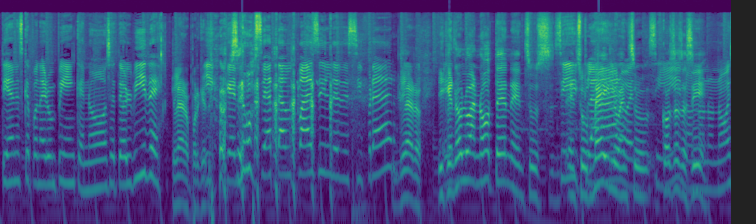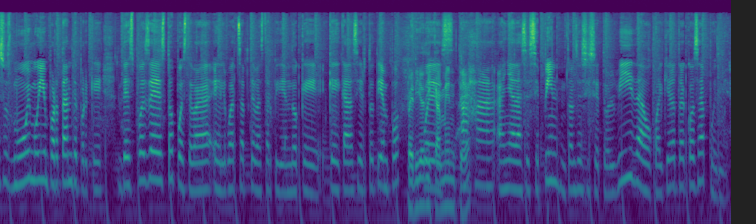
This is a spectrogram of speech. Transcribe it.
Tienes que poner un PIN que no se te olvide Claro, porque... y que no sea tan fácil de descifrar. Claro, y que no lo anoten en sus Sí, en su claro, mail o en sus sí, cosas así. No, no, no, eso es muy, muy importante porque después de esto, pues te va, el WhatsApp te va a estar pidiendo que, que cada cierto tiempo. Periódicamente. pues, ajá, añadas ese pin. Entonces, si se te olvida o cualquier otra cosa, pues mira.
